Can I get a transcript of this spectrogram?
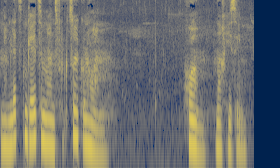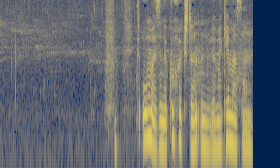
Mit dem letzten Geld sind wir ins Flugzeug und heim. Heim nach Hiesing. Die Oma ist in der Küche gestanden, wie wir gekommen sind.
